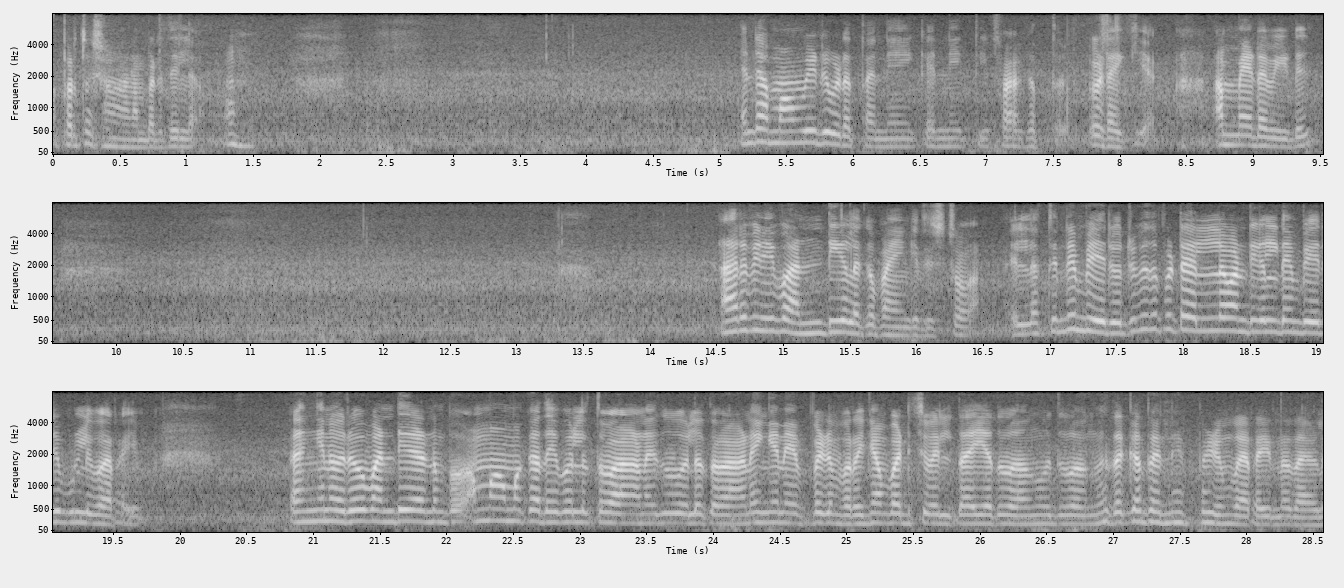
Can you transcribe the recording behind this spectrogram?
അപ്പുറത്ത് പക്ഷെ കാണാൻ പറ്റത്തില്ല. എന്റെ അമ്മ വീട് ഇവിടെ തന്നെ. കന്നേറ്റി ഭാഗത്ത് ഇവിടേക്ക്. അമ്മയുടെ വീട്. ആരവിന് ഈ വണ്ടികളൊക്കെ ഭയങ്കര ഇഷ്ടമാണ് എല്ലാത്തിന്റെയും പേര് ഒരുവിധപ്പെട്ട എല്ലാ വണ്ടികളുടെയും പേര് പുള്ളി പറയും. അങ്ങനെ ഓരോ വണ്ടി കാണുമ്പോൾ അമ്മ നമുക്ക് അതേപോലത്തെ വാങ്ങണം ഇതുപോലത്തെ വാങ്ങണം. ഇങ്ങനെ എപ്പോഴും പറയും. ഞാൻ പഠിച്ച് വലുതായി അത് വാങ്ങും ഇത് വാങ്ങും ഇതൊക്കെ തന്നെ എപ്പോഴും പറയുന്നത് ആൾ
